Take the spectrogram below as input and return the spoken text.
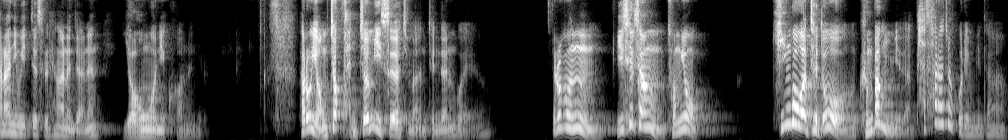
하나님의 뜻을 행하는 자는 영원히 거하느니라. 바로 영적 관점이 있어야지만 된다는 거예요. 여러분, 이 세상 정욕 긴 것 같아도 금방입니다. 다 사라져 버립니다.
